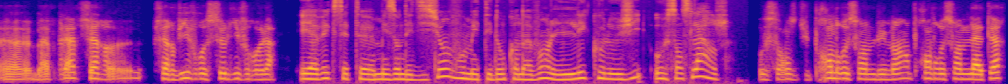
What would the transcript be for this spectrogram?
bah, faire, faire vivre ce livre-là. Et avec cette maison d'édition, vous mettez donc en avant l'écologie au sens large. Au sens du prendre soin de l'humain, prendre soin de la terre,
